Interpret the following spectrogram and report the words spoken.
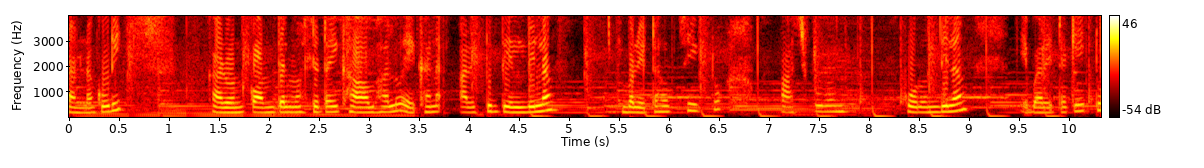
রান্না করি, কারণ কম তেল মশলাটাই খাওয়া ভালো। এখানে আর একটু তেল দিলাম, এবার এটা হচ্ছে একটু পাঁচ ফোড়ন ফোড়ন দিলাম, এবার এটাকে একটু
